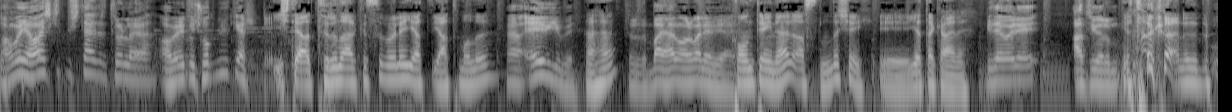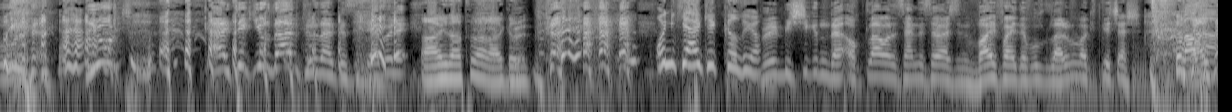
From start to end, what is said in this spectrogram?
Ama yavaş gitmişlerdir tırla ya. Amerika çok büyük yer. İşte tırın arkası böyle yat, yatmalı. Ha, ev gibi. Aha. Tırdı. Bayağı normal ev yani. Konteyner aslında şey e, yatakhane. Bir de böyle atıyorum. Yatakhane dedim. yurt. Erkek yurdu abi tırın arkası. Yani böyle Aidatı var arkada. 12 erkek kalıyor. böyle Michigan'da, Oklahoma'da sen de seversin. Wi-Fi'de buldular mı vakit geçer. Valla.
